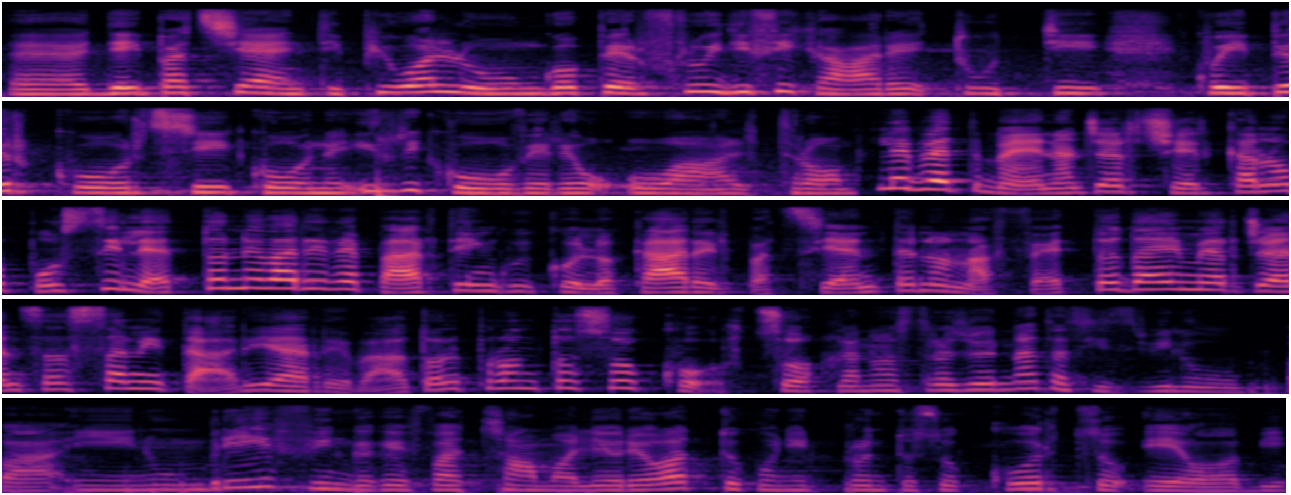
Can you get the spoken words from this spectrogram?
eh, dei pazienti più a lungo per fluidificare tutti quei percorsi con il ricovero o altro. Le bed manager cercano posti letto nei vari reparti in cui collocare il paziente non affetto da emergenza sanitaria arrivato al pronto soccorso. La nostra nostra giornata si sviluppa in un briefing che facciamo alle ore 8 con il pronto soccorso e OBI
